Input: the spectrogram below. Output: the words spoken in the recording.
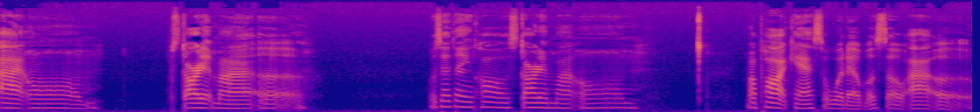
I um started my uh what's that thing called? Starting my um my podcast or whatever. So I uh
